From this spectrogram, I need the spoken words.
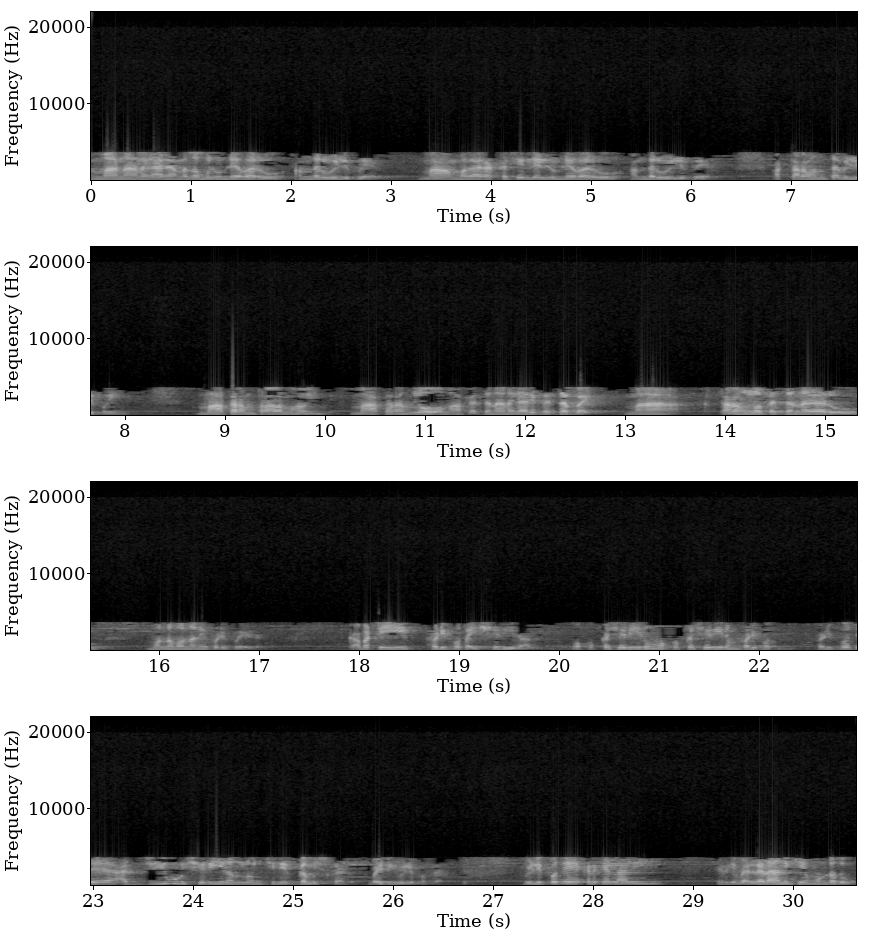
మా నాన్నగారి అన్నదమ్ములు ఉండేవారు అందరూ వెళ్ళిపోయారు. మా అమ్మగారి అక్క చెల్లెళ్ళు ఉండేవారు అందరూ వెళ్ళిపోయారు. ఆ తరమంతా వెళ్ళిపోయింది. మా తరం ప్రారంభమైంది. మా తరంలో మా పెద్దనాన్నగారి పెద్ద అబ్బాయి మా తరంలో పెద్దన్నగారు మొన్న మొన్ననే పడిపోయాడు. కాబట్టి పడిపోతాయి శరీరాలు. ఒక్కొక్క శరీరం ఒక్కొక్క శరీరం పడిపోతుంది. పడిపోతే ఆ జీవుడు శరీరంలోంచి నిర్గమిస్తాడు బయటికి వెళ్ళిపోతాడు. వెళ్ళిపోతే ఎక్కడికి వెళ్ళాలి? ఇక్కడికి వెళ్ళడానికి ఏమి ఉండదు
